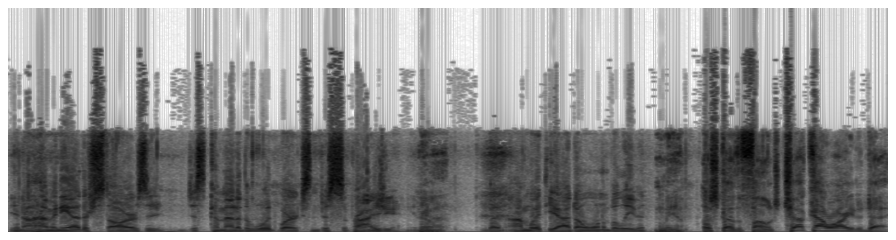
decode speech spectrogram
you know, how many other stars just come out of the woodworks and just surprise you, you know? Yeah. But I'm with you. I don't want to believe it. Yeah. Let's go to the phones. Chuck, how are you today?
